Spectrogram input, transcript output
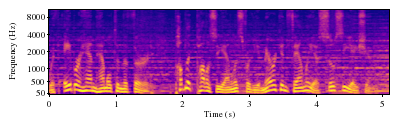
with Abraham Hamilton III, public policy analyst for the American Family Association.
